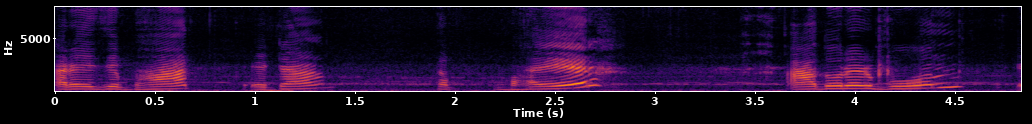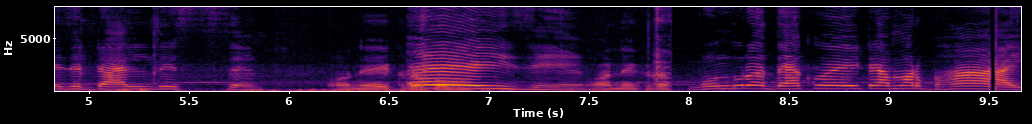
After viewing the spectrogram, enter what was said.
আর এই যে ভাত এটা ভাইয়ের আদরের বোন এই যে ডাল দিচ্ছে। অনেক এই যে। অনেক বন্ধুরা দেখো এটা আমার ভাই।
